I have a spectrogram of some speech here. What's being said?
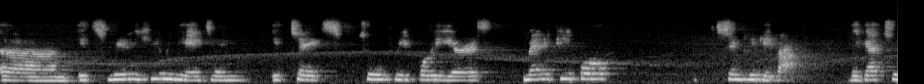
Um, it's really humiliating. It takes two, three, four years. Many people simply give up. They get to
